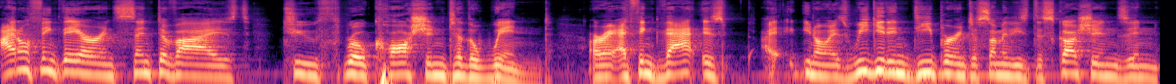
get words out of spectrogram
I don't think they are incentivized to throw caution to the wind. All right. I think that is, you know, as we get in deeper into some of these discussions and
